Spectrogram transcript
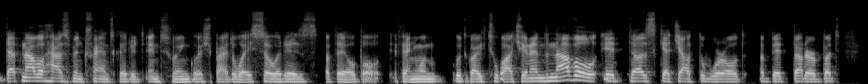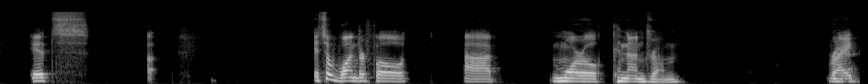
that novel has been translated into English, by the way, so it is available if anyone would like to watch it. And the novel, it does sketch out the world a bit better, but it's uh, it's a wonderful uh, moral conundrum, right? Yeah.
